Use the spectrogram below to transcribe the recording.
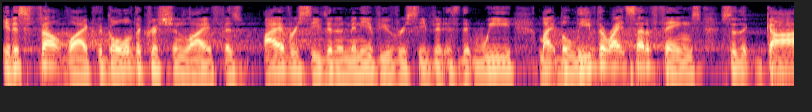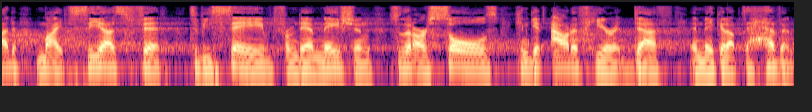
It has felt like the goal of the Christian life, as I have received it and many of you have received it, is that we might believe the right set of things so that God might see us fit to be saved from damnation so that our souls can get out of here at death and make it up to heaven.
